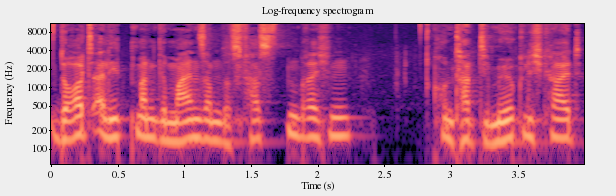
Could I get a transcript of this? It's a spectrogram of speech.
Dort erlebt man gemeinsam das Fastenbrechen und hat die Möglichkeit,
